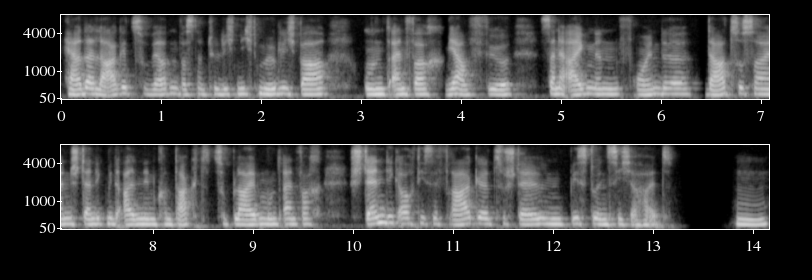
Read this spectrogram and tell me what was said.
Herr der Lage zu werden, was natürlich nicht möglich war. Und einfach ja, für seine eigenen Freunde da zu sein, ständig mit allen in Kontakt zu bleiben und einfach ständig auch diese Frage zu stellen, bist du in Sicherheit? Hm.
